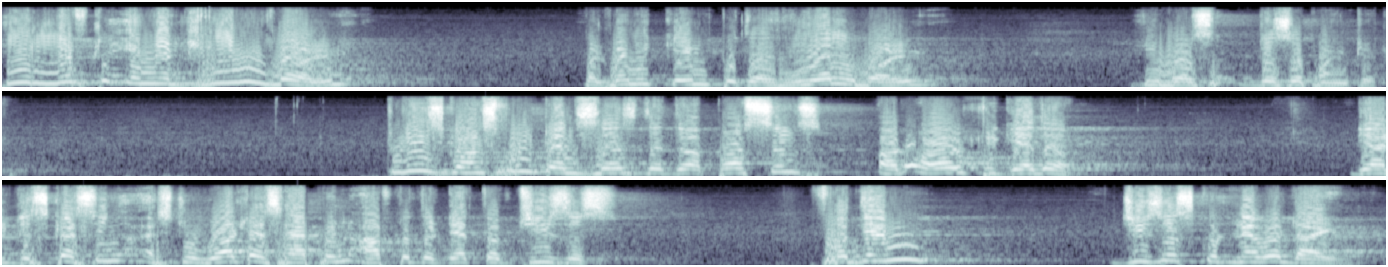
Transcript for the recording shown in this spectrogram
He lived in a dream world but when he came to the real world, he was disappointed. Today's gospel tells us that the apostles are all together. They are discussing as to what has happened after the death of Jesus. For them, Jesus could never die.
